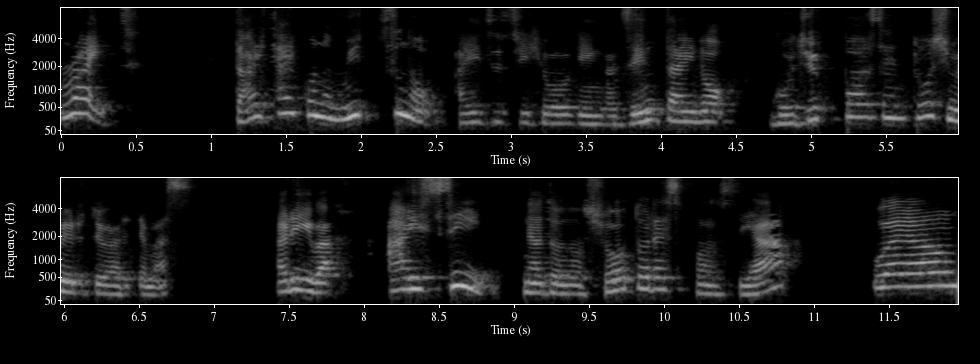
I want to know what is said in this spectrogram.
right. 大体この3つの相づ表現が全体の50%を占めると言われています。あるいは、I see などのショートレスポンスや、Well,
